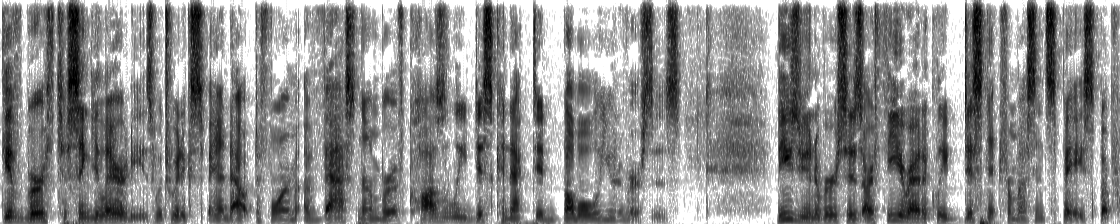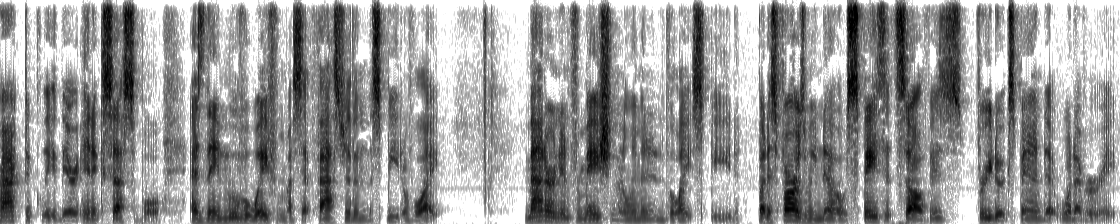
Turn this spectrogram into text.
give birth to singularities which would expand out to form a vast number of causally disconnected bubble universes. These universes are theoretically distant from us in space, but practically they are inaccessible as they move away from us at faster than the speed of light. Matter and information are limited to light speed, but as far as we know, space itself is free to expand at whatever rate.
